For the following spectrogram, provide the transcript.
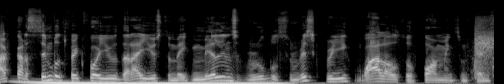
I've got a simple trick for you that I use to make millions of rubles risk-free while also farming some fence.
